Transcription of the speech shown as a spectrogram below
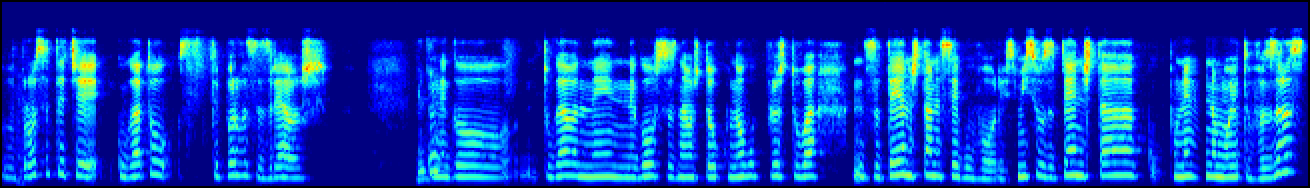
Въпросът е, че когато те първа съзряваш, Да, не го, тогава не, не го осъзнаваш толкова много, плюс това за тези неща не се говори. В смисъл за тези неща, поне на моята възраст,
